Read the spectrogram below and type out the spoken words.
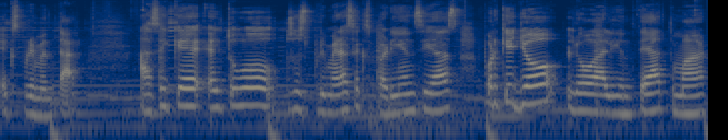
experimentar. Así que él tuvo sus primeras experiencias porque yo lo alienté a tomar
